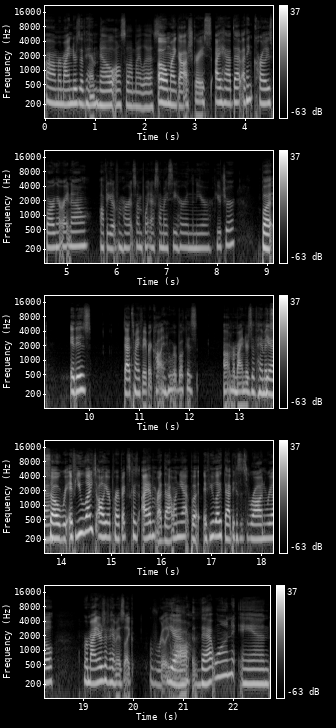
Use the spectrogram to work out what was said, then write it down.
um, Reminders of Him? No, also on my list. Oh my gosh, Grace. I have that. I think Carly's borrowing it right now. I'll have to get it from her at some point next time I see her in the near future. But it is, that's my favorite Colleen Hoover book is um, Reminders of Him. It's Yeah. so, re- if you liked All Your Perfects, because I haven't read that one yet, but if you like that because it's raw and real, Reminders of Him is like really yeah, raw. that one and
